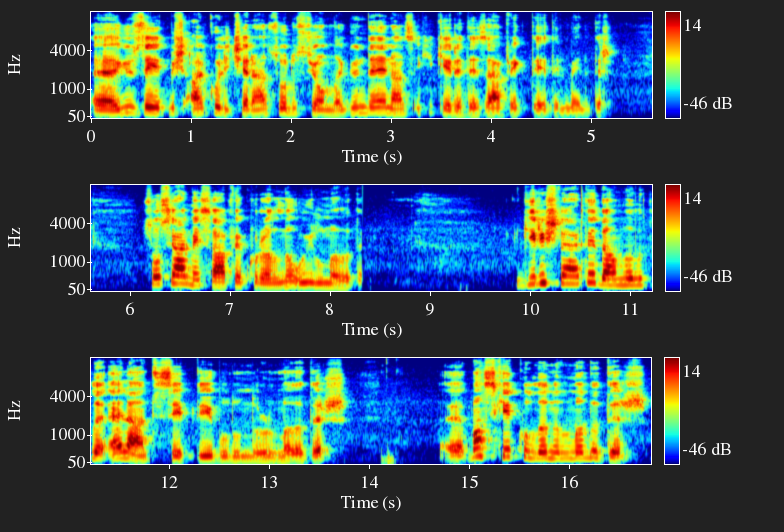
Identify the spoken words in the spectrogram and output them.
%70 alkol içeren solüsyonla günde en az iki kere dezenfekte edilmelidir. Sosyal mesafe kuralına uyulmalıdır. Girişlerde damlalıklı el antiseptiği bulundurulmalıdır. E, Maske kullanılmalıdır.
